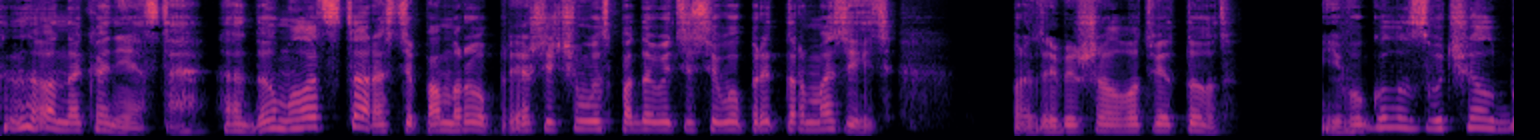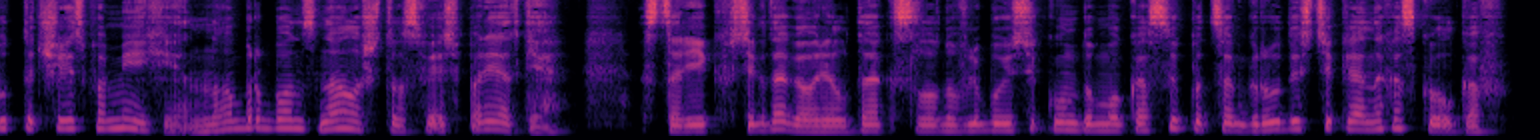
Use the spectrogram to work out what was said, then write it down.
«Ну, наконец-то. Думал, от старости помру, прежде чем вы сподобитесь его притормозить». Продребежал в ответ тот. Его голос звучал будто через помехи, но Бурбон знал, что связь в порядке. Старик всегда говорил так, словно в любую секунду мог осыпаться груды стеклянных осколков.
